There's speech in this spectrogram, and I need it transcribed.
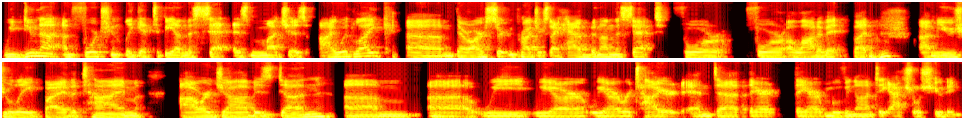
we do not, unfortunately, get to be on the set as much as I would like. Um, there are certain projects I have been on the set for for a lot of it, but mm-hmm. um, usually by the time our job is done. Um, uh, we we are we are retired, and uh, they're they are moving on to actual shooting.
